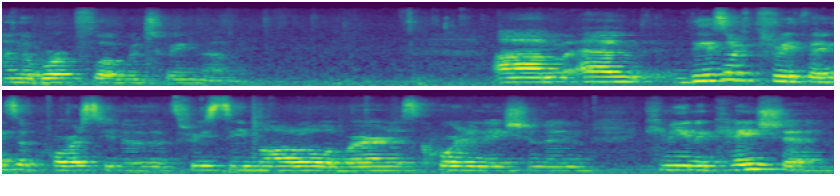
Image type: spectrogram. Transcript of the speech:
and the workflow between them. Um, and these are three things, of course, you know, the 3C model, awareness, coordination, and communication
